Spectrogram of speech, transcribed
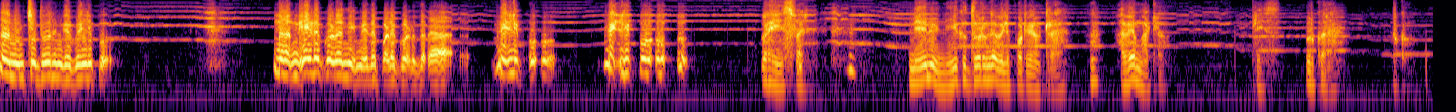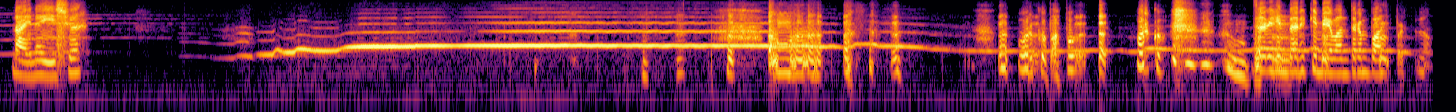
నా నుంచి దూరంగా వెళ్ళిపో. నా నీడ కూడా నీ మీద పడకూడదురా. వెళ్ళిపో. వెళ్ళిపో. ఈశ్వర్ నేను నీకు దూరంగా వెళ్ళిపోవటం ఏమిట్రా? అవే మాటలు. ప్లీజ్ ఊరుకోరా. ఊరుకో. నాయన ఈశ్వర్ ఊరుకో. జరిగిన దానికి మేమందరం బాధపడుతున్నాం.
